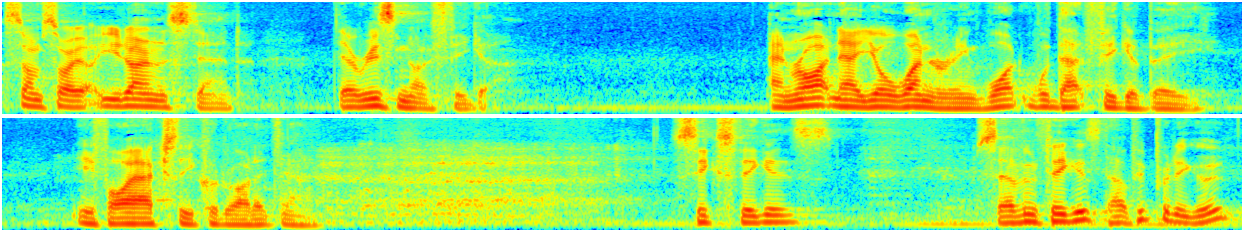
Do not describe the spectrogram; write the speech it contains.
So I'm sorry, you don't understand. There is no figure. And right now you're wondering, what would that figure be if I actually could write it down? Six figures? Seven figures? That would be pretty good.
